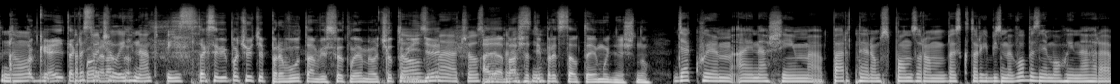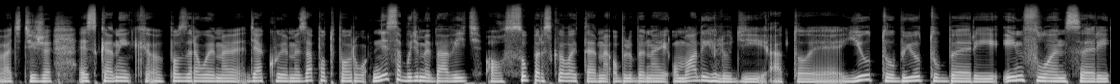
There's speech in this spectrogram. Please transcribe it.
no, OK, tak presvedčil ich na nadpis. Tak si vypočujte prvú, tam vysvetlujeme, o čo tu Kto ide. sme a čo sme, a ja, Baša, ty predstav tému dnešnú. Ďakujem aj našim partnerom, sponzorom, bez ktorých by sme vôbec nemohli nahrávať, čiže Eskanik, pozdravujeme, ďakujeme za podporu. Dnes sa budeme baviť o super skvelej téme obľúbenej u mladých ľudí a to je YouTube, youtuberi, influenceri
